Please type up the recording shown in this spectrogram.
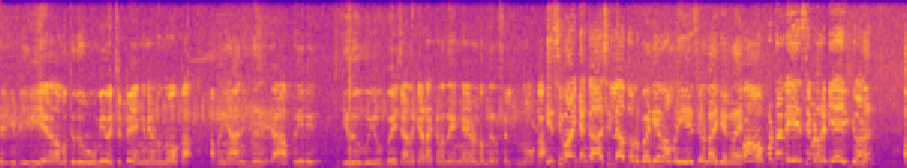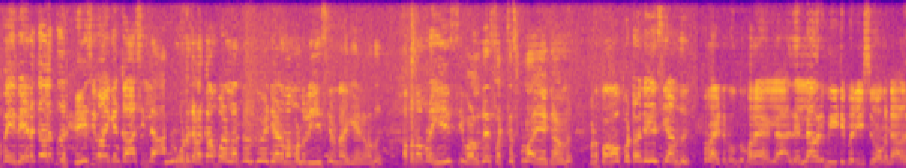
ശരിക്കും ഫീൽ ചെയ്യണം നമുക്കിത് റൂമിൽ വെച്ചിട്ട് എങ്ങനെയാണെന്ന് നോക്കാം. അപ്പോൾ ഞാൻ ഇന്ന് രാത്രിയിൽ ഇത് ഉപ- ഉപയോഗിച്ചാണ് കിടക്കുന്നത് എങ്ങനെയുണ്ടെന്ന് റിസൾട്ട് നോക്കാം. എ സി വാങ്ങിക്കാൻ കാശില്ലാത്തവർക്ക് വേണ്ടിയാണ് നമ്മൾ എ സി ഉണ്ടാക്കിയത് പാവപ്പെട്ടന്റെ എ സി ഇവിടെ റെഡി ആയിരിക്കുവാണ്. അപ്പൊ വേനൽക്കാലത്ത് എ സി വാങ്ങിക്കാൻ കാശില്ല. ചൂടുകൊണ്ട് കിടക്കാൻ പാടില്ലാത്തവർക്ക് വേണ്ടിയാണ് നമ്മളൊരു എ സി ഉണ്ടാക്കിയേക്കുന്നത് അപ്പൊ നമ്മുടെ എ സി വളരെ സക്സസ്ഫുൾ ആയേക്കാണ്. നമ്മുടെ പാവപ്പെട്ടവന്റെ എ സി ആണിത്. സൂപ്പറായിട്ടുണ്ട് ഒന്നും പറയാനില്ല. ഇത് എല്ലാവരും വീട്ടിൽ പരീക്ഷിച്ച് നോക്കേണ്ടതാണ്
